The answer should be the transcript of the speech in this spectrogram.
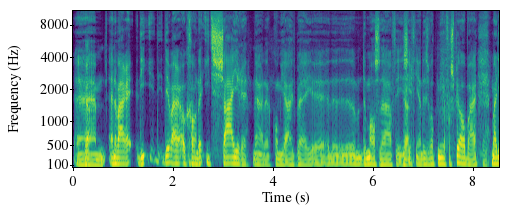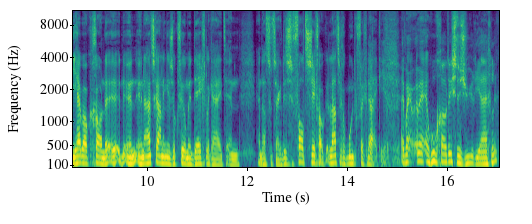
Ehm, Ja. En er waren, die, die, waren ook gewoon de iets saaiere. Nou, dan kom je uit bij eh, de, de, Mazda of de Insignia. Dat is wat meer voorspelbaar. Maar die hebben ook gewoon, de, hun, hun uitschaling is ook veel meer degelijkheid en, en dat soort zaken. Dus valt zich ook, laat zich ook moeilijk vergelijken. Hey, maar, maar hoe groot is de jury eigenlijk?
